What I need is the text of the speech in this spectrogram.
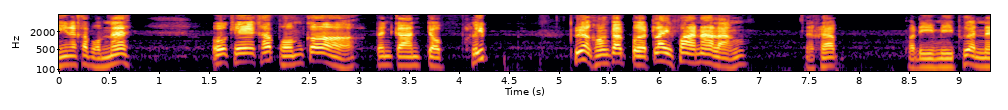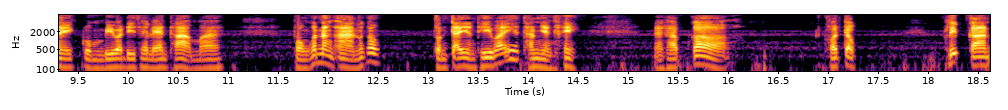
นี้นะครับ ผมนะ โอเคครับ ผมก็เป็นการจบคลิป เรื่องของการเปิดไล่ฝ้าหน้าหลังนะครับ พอดีมีเพื่อนในกลุ่มบีวดีไทยแลนด์ถามมา ผมก็นั่งอ่านแล้วก็สนใจอย่างทีว่าเอ๊ะทำยังไงนะครับ ก็ขอจบคลิปการ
